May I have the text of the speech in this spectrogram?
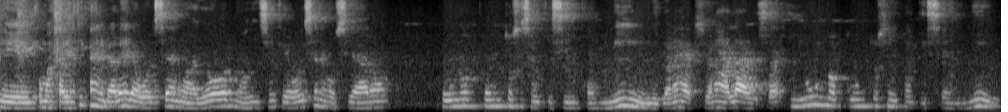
Eh, como estadísticas generales de la Bolsa de Nueva York, nos dicen que hoy se negociaron 1.65 mil millones de acciones al alza y 1.56 mil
